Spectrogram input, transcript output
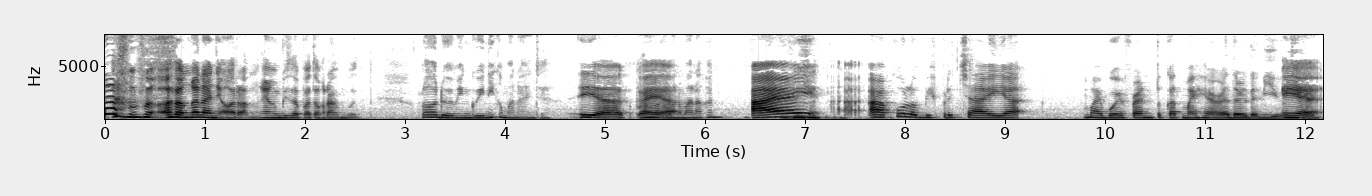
orang kan nanya orang yang bisa potong rambut. Lo dua minggu ini ke mana aja? Iya kayak ke mana-mana kan? I aku lebih percaya my boyfriend to cut my hair rather than you. Iya.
